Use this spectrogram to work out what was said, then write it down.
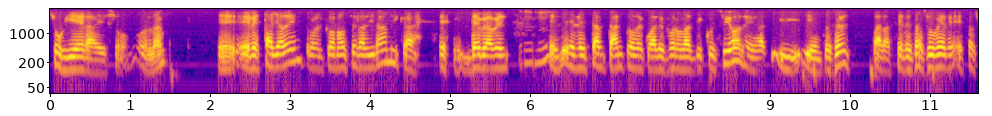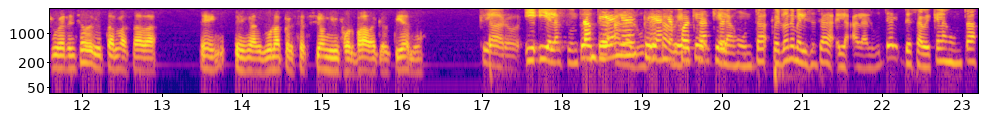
sugiera eso, ¿verdad? Eh, él está allá adentro, él conoce la dinámica, debe haber, él, está al tanto de cuáles fueron las discusiones y, entonces para hacer esa, esa sugerencia debe estar basada en, en alguna percepción informada que él tiene. Claro, y, el asunto este, a la luz de saber que, la Junta, perdóneme licenciada, a la luz de, saber que la Junta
